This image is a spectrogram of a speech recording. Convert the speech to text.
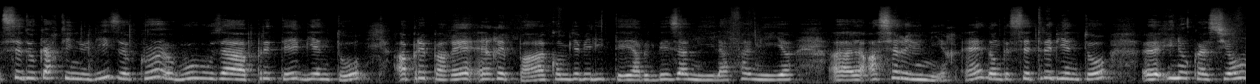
ces deux cartes nous disent que vous vous apprêtez bientôt à préparer un repas, convivialité avec des amis, la famille, euh, à se réunir. Hein. Donc, c'est très bientôt euh, une occasion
